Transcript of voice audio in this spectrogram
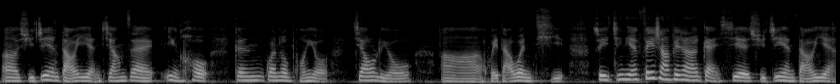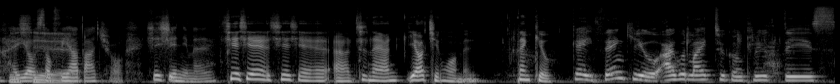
呃，许志燕导演将在映后跟观众朋友交流啊、回答问题。所以今天非常非常的感谢许志燕导演，还有谢谢 Sophia 巴球，谢谢你们。谢谢谢谢呃志南邀请我们，Thank you。 Okay, thank you. I would like to conclude this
